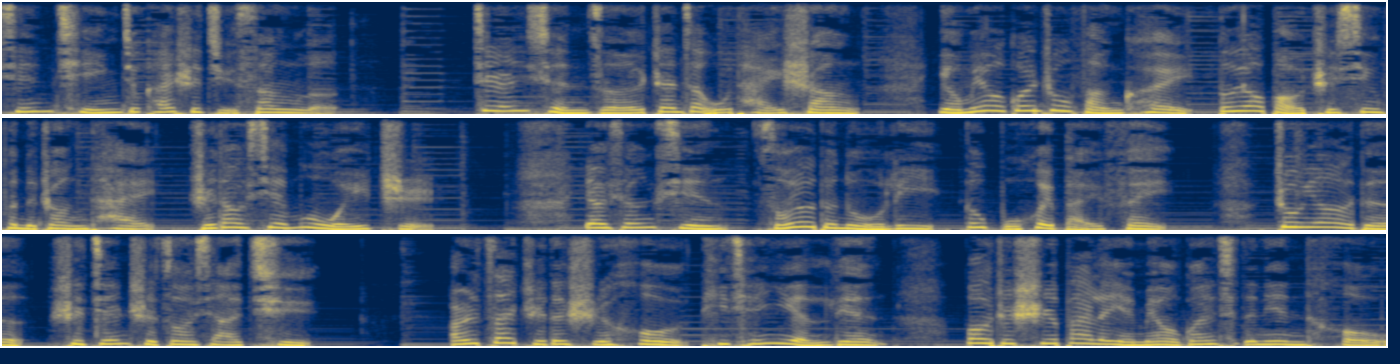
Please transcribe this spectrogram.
心情就开始沮丧了。既然选择站在舞台上，有没有观众反馈，都要保持兴奋的状态，直到谢幕为止。要相信，所有的努力都不会白费，重要的是坚持做下去。而在职的时候，提前演练，抱着失败了也没有关系的念头，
